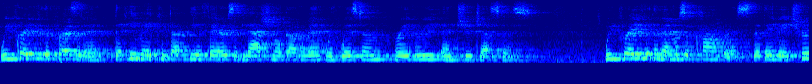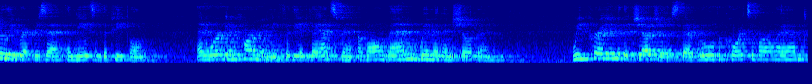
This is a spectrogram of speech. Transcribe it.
We pray for the President that he may conduct the affairs of national government with wisdom, bravery, and true justice. We pray for the members of Congress that they may truly represent the needs of the people and work in harmony for the advancement of all men, women, and children. We pray for the judges that rule the courts of our land,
